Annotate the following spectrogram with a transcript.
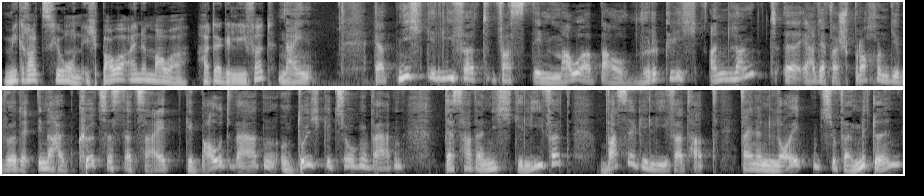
Migration. Ich baue eine Mauer. Hat er geliefert? Nein, er hat nicht geliefert, was den Mauerbau wirklich anlangt. Äh, er hat ja versprochen, die würde innerhalb kürzester Zeit gebaut werden und durchgezogen werden. Das hat er nicht geliefert. Was er geliefert hat, seinen Leuten zu vermitteln,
